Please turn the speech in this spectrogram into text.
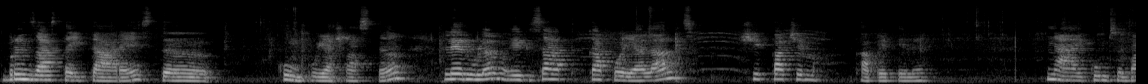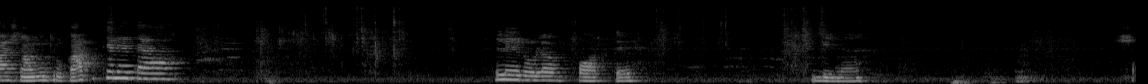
brânza asta e tare, stă cum pui așa stă. Le rulăm exact ca pe alalți și facem capetele. N-ai cum să bagi înăuntru capetele, dar le rulăm foarte bine. Așa.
